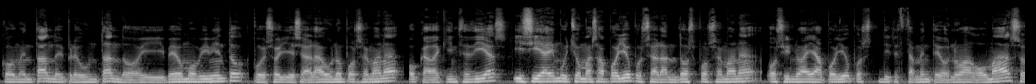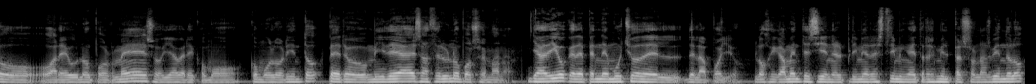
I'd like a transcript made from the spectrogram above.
comentando y preguntando y veo movimiento, pues oye, se hará uno por semana o cada 15 días, y si hay mucho más apoyo, pues se harán dos por semana, o si no hay apoyo, pues directamente o no hago más, o, haré uno por mes, o ya veré cómo, cómo, lo oriento, pero mi idea es hacer uno por semana. Ya digo que depende mucho del, del apoyo. Lógicamente, si en el primer streaming 3.000 personas viéndolo,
